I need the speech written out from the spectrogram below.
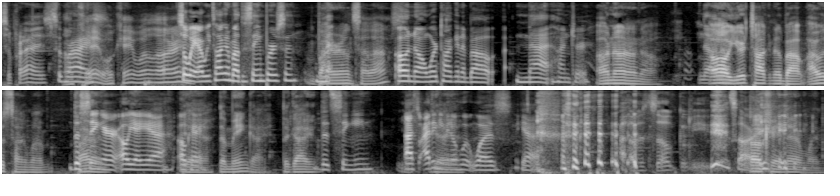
surprise. Surprise. Okay, okay, well, all right. So wait, are we talking about the same person? Ma- Byron Salas. oh no, we're talking about Matt Hunter, Oh no, no, no. No, oh, no. you're talking about. I was talking about the Byron. singer. Oh yeah, yeah. Yeah, Okay. yeah, the main guy, the guy. The singing. That's I didn't Yeah, even know who it was. Yeah. I was so confused. Sorry. Okay, never mind.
